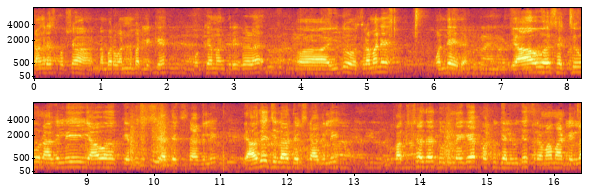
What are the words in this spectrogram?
ಕಾಂಗ್ರೆಸ್ ಪಕ್ಷ ನಂಬರ್ ಒನ್ ಬರಲಿಕ್ಕೆ ಮುಖ್ಯಮಂತ್ರಿಗಳ ಇದು ಶ್ರಮನೇ ಒಂದೇ ಇದೆ. ಯಾವ ಸಚಿವನಾಗಲಿ, ಯಾವ ಕೆ ಪಿ ಸಿ ಸಿ ಅಧ್ಯಕ್ಷರಾಗಲಿ, ಯಾವುದೇ ಜಿಲ್ಲಾಧ್ಯಕ್ಷರಾಗಲಿ ಪಕ್ಷದ ದುಡಿಮೆಗೆ ಪಕ್ಕ ಗೆಲುವಿಗೆ ಶ್ರಮ ಮಾಡಲಿಲ್ಲ.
